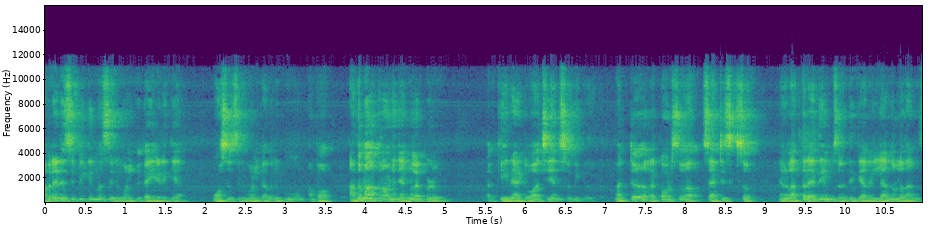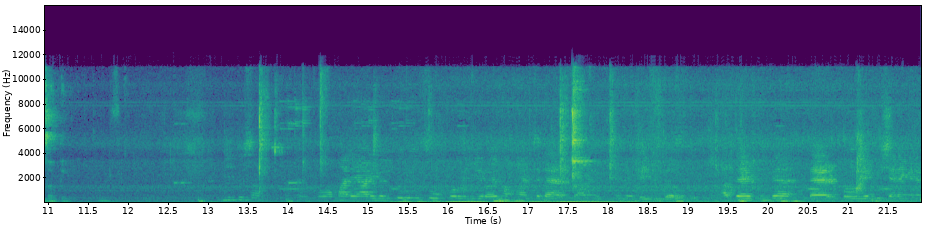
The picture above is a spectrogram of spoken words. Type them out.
അവരെ രസിപ്പിക്കുന്ന സിനിമകൾക്ക് കൈയടിക്കുക മോശം സിനിമകൾക്ക് അവർ പോവും അപ്പോൾ അത് മാത്രമാണ് ഞങ്ങളെപ്പോഴും കീനായിട്ട് വാച്ച് ചെയ്യാൻ ശ്രമിക്കുന്നത്. മറ്റ് റെക്കോർഡ്സോ സ്റ്റാറ്റിസ്റ്റിക്സോ ഞങ്ങൾ അത്രയധികം ശ്രദ്ധിക്കാറില്ല എന്നുള്ളതാണ് സത്യം. ജിത്തു സാർ ഇപ്പോൾ മലയാളികൾക്ക് ഒരു സൂപ്പർ ഹീറോയെ സമ്മാനിച്ച ഡയറക്ടറാണ് ബേബി ജോസഫ് അദ്ദേഹത്തിന്റെ ഡയറക്ടോറിയൽ വിഷൻ എങ്ങനെ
